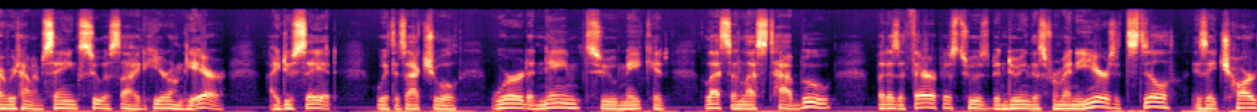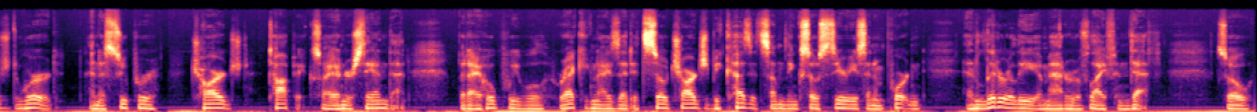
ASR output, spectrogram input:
every time I'm saying suicide here on the air. I do say it with its actual word and name to make it less and less taboo. But as a therapist who has been doing this for many years, it still is a charged word and a super charged topic. So I understand that. But I hope we will recognize that it's so charged because it's something so serious and important and literally a matter of life and death. So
